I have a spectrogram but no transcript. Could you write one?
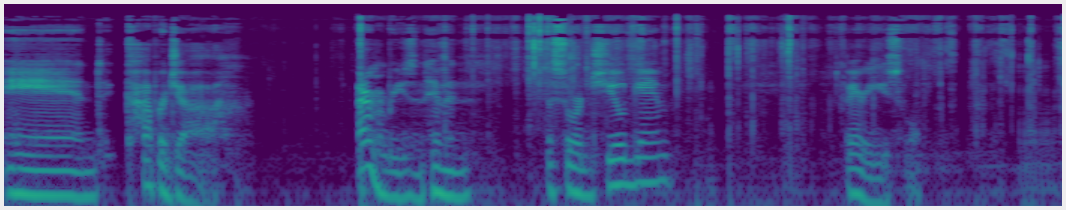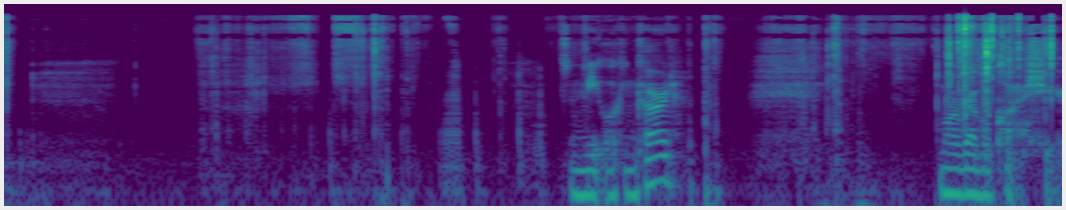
and Copperajah. I remember using him in the Sword and Shield game. Very useful. It's a neat looking card. More Rebel Clash here.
